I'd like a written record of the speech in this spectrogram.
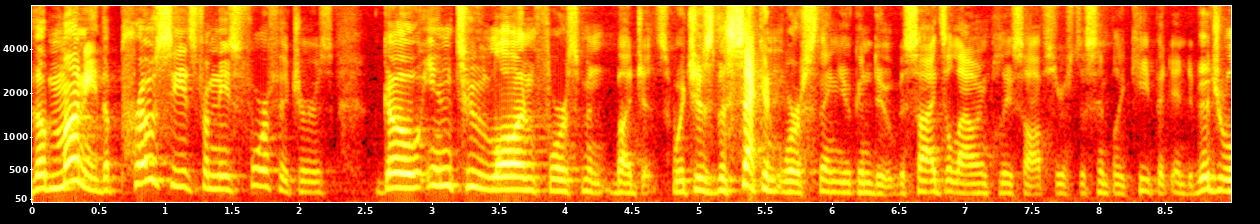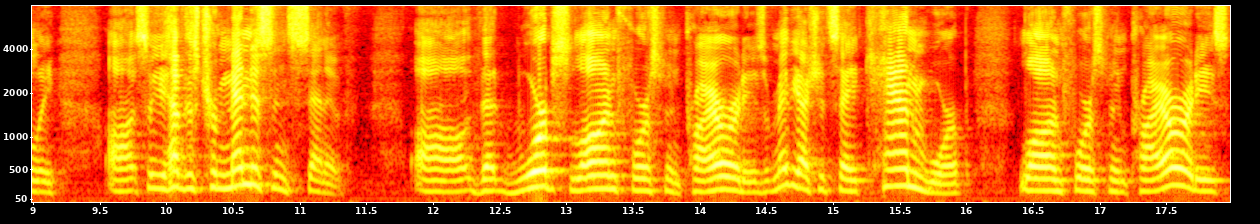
the money, the proceeds from these forfeitures go into law enforcement budgets, which is the second worst thing you can do, besides allowing police officers to simply keep it individually. Uh, so you have this tremendous incentive uh, that warps law enforcement priorities, or maybe I should say can warp law enforcement priorities,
